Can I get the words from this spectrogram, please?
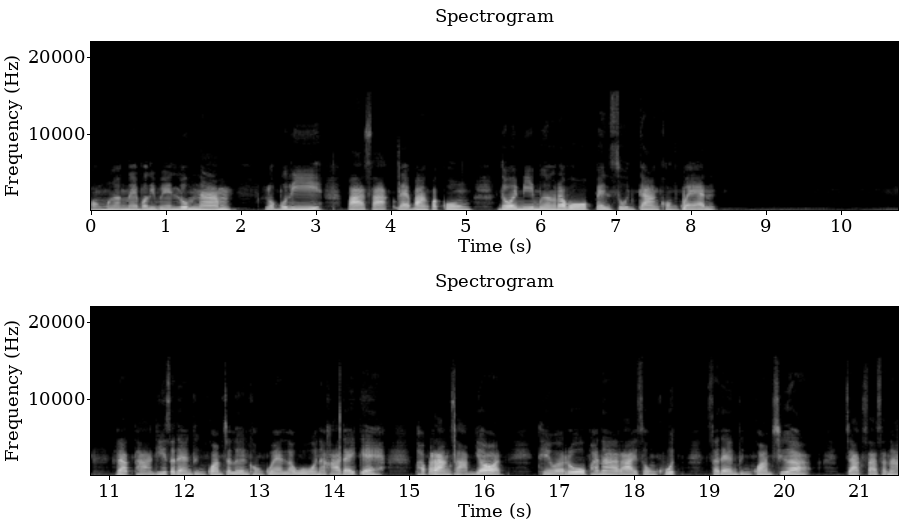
ของเมืองในบริเวณลุ่มน้ำลบบุรี ป่าสักและบางปะกง โดยมีเมืองละโวเป็นศูนย์กลางของแคว้นหลักฐานที่แสดงถึงความเจริญของแคว้นละโวนะคะ ได้แก่ พระปรางสามยอด เทวรูปพระนารายณ์ทรงครุฑแสดงถึงความเชื่อจากศาสนา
